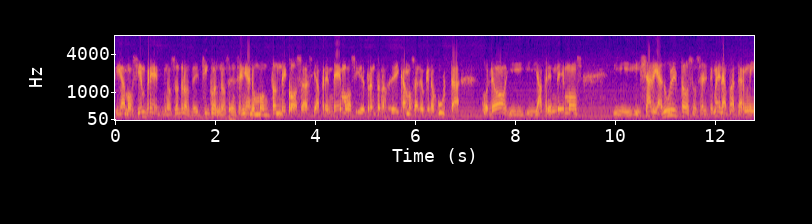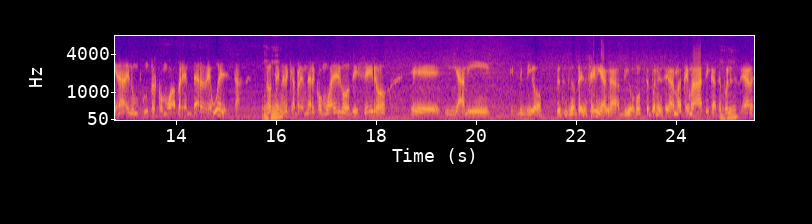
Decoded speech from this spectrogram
digamos, siempre nosotros de chicos nos enseñan un montón de cosas y aprendemos y de pronto nos dedicamos a lo que nos gusta o no y, aprendemos. Y, ya de adultos, o sea, el tema de la paternidad en un punto es como aprender de vuelta, no tener que aprender como algo de cero eh, y a mí, digo, no te enseñan, a, digo, vos te pueden enseñar matemáticas, te pueden enseñar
